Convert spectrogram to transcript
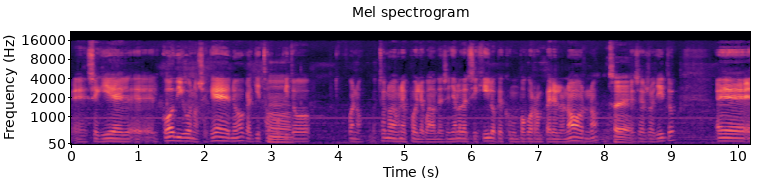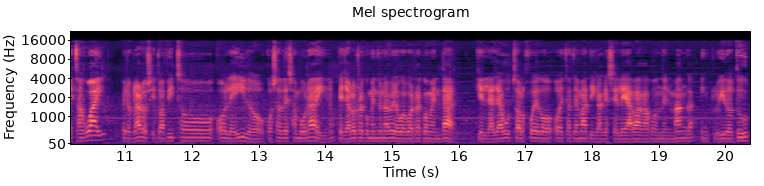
eh, seguir el, código, no sé qué, ¿no? Que aquí está un mm. poquito. Bueno, esto no es un spoiler, cuando te enseñan lo del sigilo, que es como un poco romper el honor, ¿no? Sí. Ese rollito. Eh, está guay, pero claro, si tú has visto o leído cosas de Samurai, ¿no? que ya lo recomiendo una vez, lo vuelvo a recomendar, quien le haya gustado el juego o esta temática, que se lea Vagabond del manga, incluido tú,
